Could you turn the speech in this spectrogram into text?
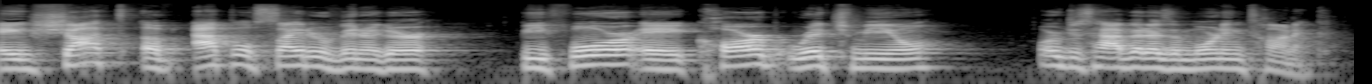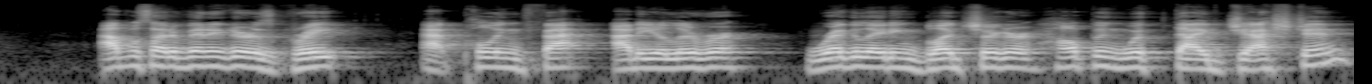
a shot of apple cider vinegar before a carb rich meal or just have it as a morning tonic. Apple cider vinegar is great at pulling fat out of your liver, regulating blood sugar, helping with digestion.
